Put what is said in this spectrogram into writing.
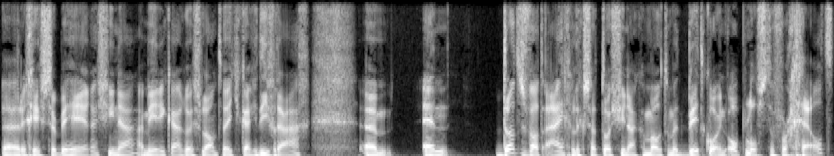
uh, register beheren? China, Amerika, Rusland? Weet je, krijg je die vraag. en dat is wat eigenlijk Satoshi Nakamoto met Bitcoin oploste voor geld.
